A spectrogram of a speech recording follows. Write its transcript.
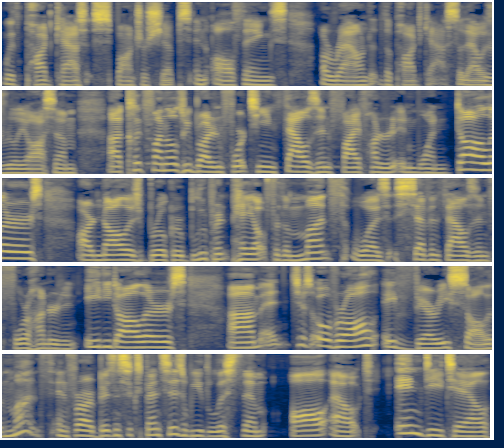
with podcast sponsorships and all things around the podcast. So that was really awesome. Uh, ClickFunnels, we brought in $14,501. Our knowledge broker blueprint payout for the month was $7,480. Um, and just overall, a very solid month. And for our business expenses, we list them all out in detail.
